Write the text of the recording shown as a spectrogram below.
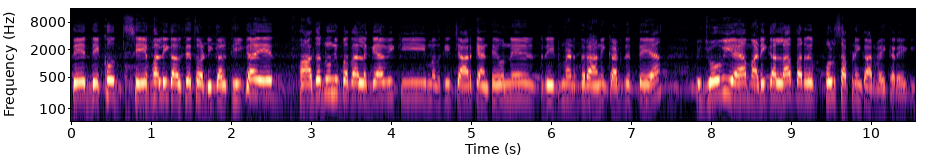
ਤੇ ਦੇਖੋ ਸੇਫ ਵਾਲੀ ਗੱਲ ਤੇ ਤੁਹਾਡੀ ਗੱਲ ਠੀਕ ਹੈ ਇਹ ਫਾਦਰ ਨੂੰ ਨਹੀਂ ਪਤਾ ਲੱਗਿਆ ਵੀ ਕੀ ਮਤਲਬ ਕਿ 4 ਘੰਟੇ ਉਹਨੇ ਟ੍ਰੀਟਮੈਂਟ ਦੌਰਾਨ ਹੀ ਕੱਢ ਦਿੱਤੇ ਆ ਵੀ ਜੋ ਵੀ ਹੈ ਮਾੜੀ ਗੱਲ ਆ ਪਰ ਪੁਲਿਸ ਆਪਣੀ ਕਾਰਵਾਈ ਕਰੇਗੀ।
